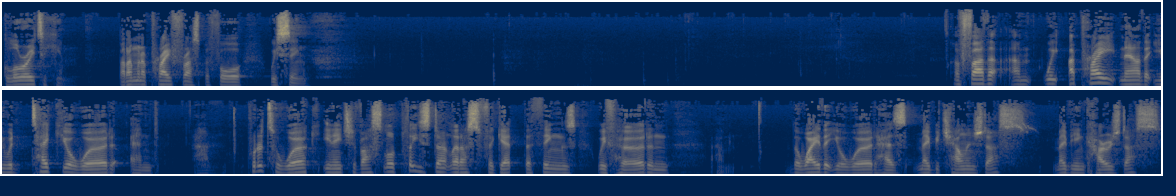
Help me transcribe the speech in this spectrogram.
Glory to Him. But I'm going to pray for us before we sing. Oh, Father, um, we, I pray now that you would take your word and um, put it to work in each of us. Lord, please don't let us forget the things we've heard and um, the way that your word has maybe challenged us, maybe encouraged us.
